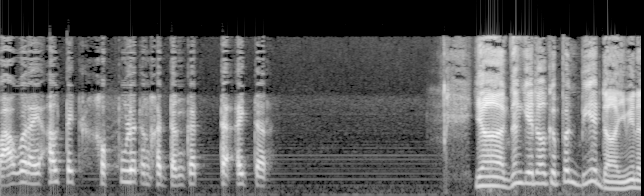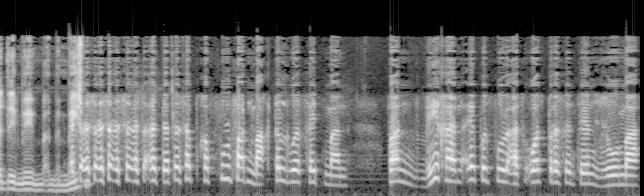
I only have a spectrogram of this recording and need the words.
waaroor hy altyd gevoel het en gedink het te uiter. Ja, ek dink jy het dalk 'n punt B daai. Jy meen dat die me- me- Dit mense is, is, is, dit is 'n gevoel van magteloosheid man. Van wie gaan ek voel as ons president Zuma?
